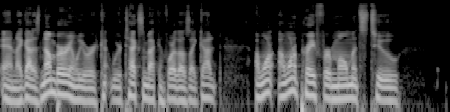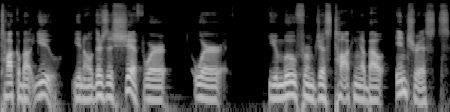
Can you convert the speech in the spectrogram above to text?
and I got his number, and we were we were texting back and forth. I was like, God, I want I want to pray for moments to talk about you. You know, there's this shift where where you move from just talking about interests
